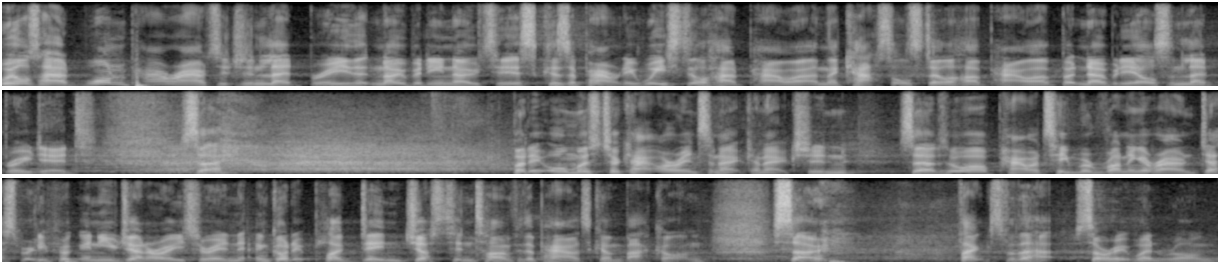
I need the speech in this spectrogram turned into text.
We also had one power outage in Ledbury that nobody noticed because apparently we still had power and the castle still had power, but nobody else in Ledbury did. So, but it almost took out our internet connection. So, our power team were running around desperately putting a new generator in and got it plugged in just in time for the power to come back on. So thanks for that. Sorry it went wrong.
